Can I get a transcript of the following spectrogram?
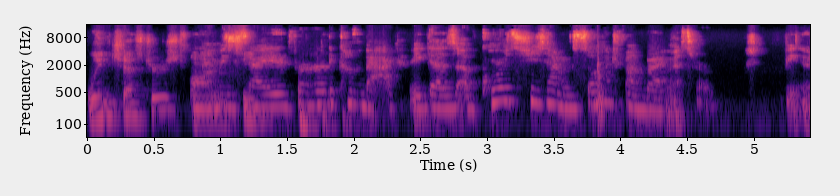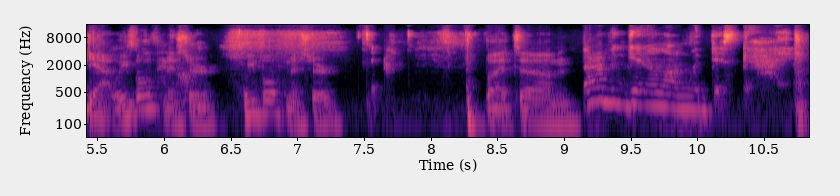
Winchesters on I'm C- excited for her to come back because, of course, she's having so much fun, but I miss her. Yeah, we both miss mom. her. We both miss her. Yeah. But um, But I've been getting along with this guy.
